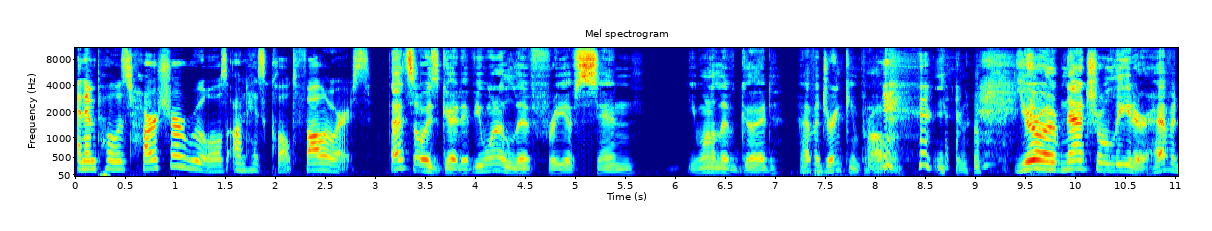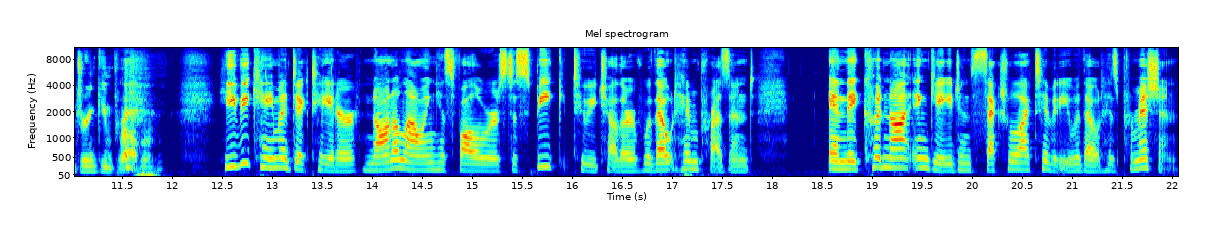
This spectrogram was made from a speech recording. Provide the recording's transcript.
and imposed harsher rules on his cult followers. That's always good. If you want to live free of sin, you want to live good, have a drinking problem. you know? You're a natural leader. Have a drinking problem. He became a dictator, not allowing his followers to speak to each other without him present, and they could not engage in sexual activity without his permission.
